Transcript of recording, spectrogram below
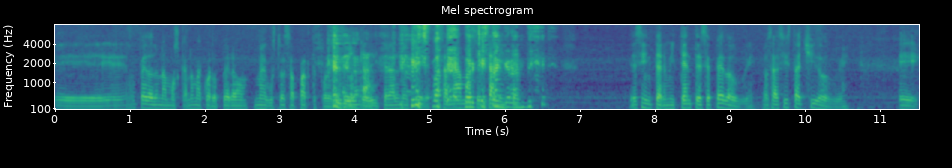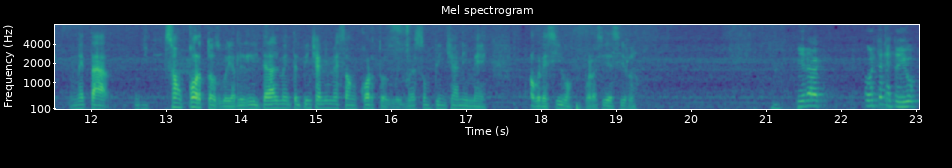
Eh, un pedo de una mosca, no me acuerdo, pero me gustó esa parte por El la- que literalmente, o sea, nada más porque es tan inter- grande. es intermitente ese pedo, güey. O sea, sí está chido, güey. Eh, neta, son cortos, güey. Literalmente el pinche anime son cortos, güey. No es un pinche anime progresivo, por así decirlo. Mira, ahorita que te digo,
